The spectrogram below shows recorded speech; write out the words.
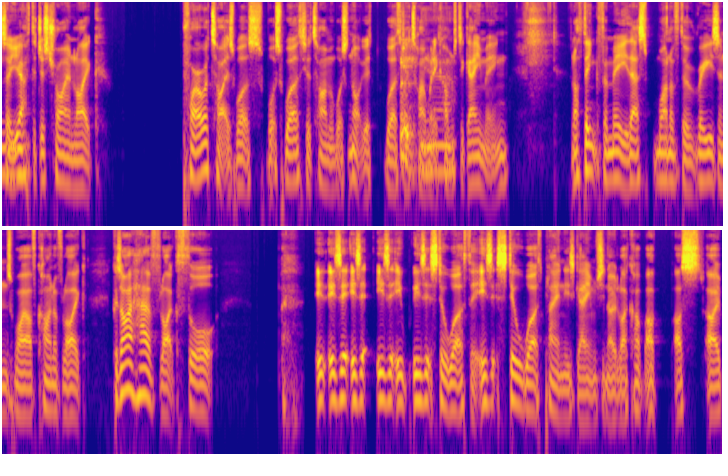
So you Mm. have to just try and like prioritize what's what's worth your time and what's not your, worth your time when it comes to gaming. And I think for me, that's one of the reasons why I've kind of like because I have like thought, is it is it is it is it still worth it? Is it still worth playing these games? You know, like I I I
